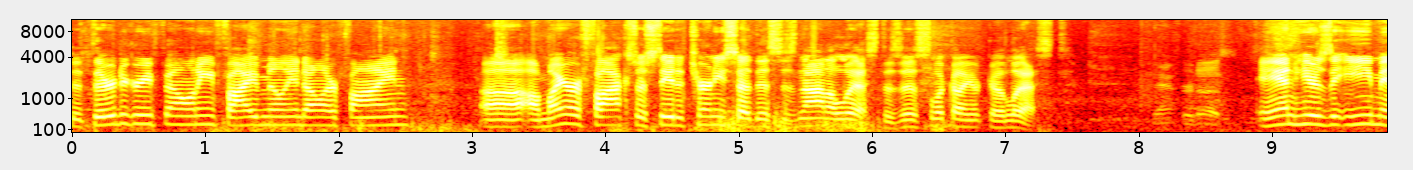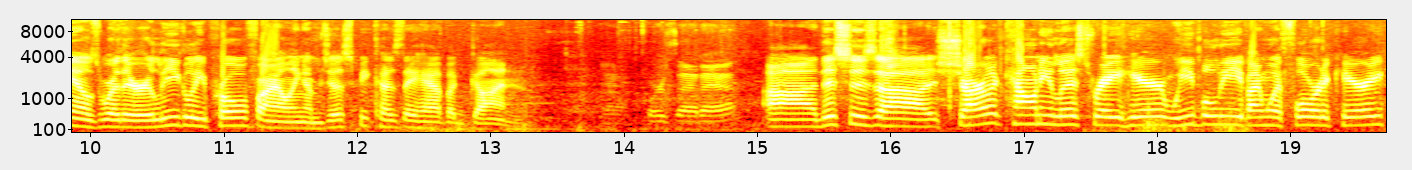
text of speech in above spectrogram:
I did not. It's a third degree felony, $5 million fine. Uh, Amira Fox, our state attorney, said this is not a list. Does this look like a list? Sure does. And here's the emails where they're illegally profiling them just because they have a gun. Where's that at? Uh, this is a Charlotte County list right here. We believe, I'm with Florida Carry,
